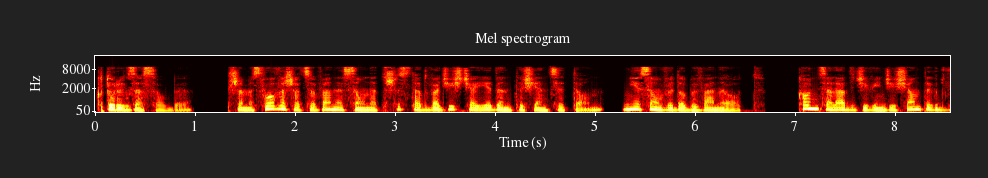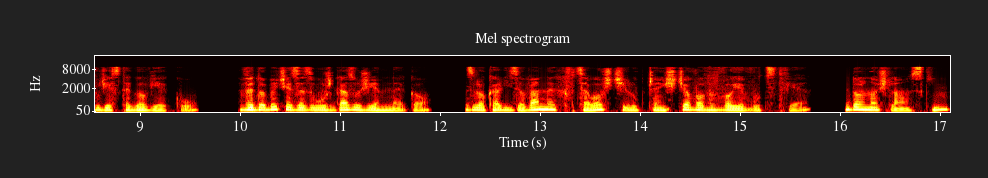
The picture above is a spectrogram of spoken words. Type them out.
których zasoby przemysłowe szacowane są na 321 tysięcy ton, nie są wydobywane od końca lat 90. XX wieku. Wydobycie ze złóż gazu ziemnego, zlokalizowanych w całości lub częściowo w województwie dolnośląskim,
